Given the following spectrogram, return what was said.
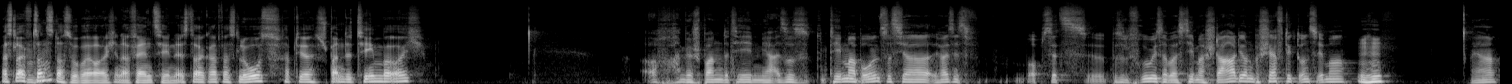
Was läuft sonst noch so bei euch in der Fanszene? Ist da gerade was los? Habt ihr spannende Themen bei euch? auch haben wir spannende Themen. Ja, also das Thema bei uns ist ja, ich weiß nicht, ob es jetzt äh, ein bisschen früh ist, aber das Thema Stadion beschäftigt uns immer. Ja,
